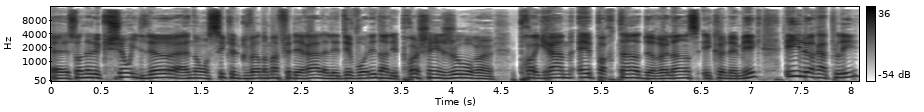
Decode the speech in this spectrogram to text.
euh, son allocution, il a annoncé que le gouvernement fédéral allait dévoiler dans les prochains jours un programme important de relance économique. Et il a rappelé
